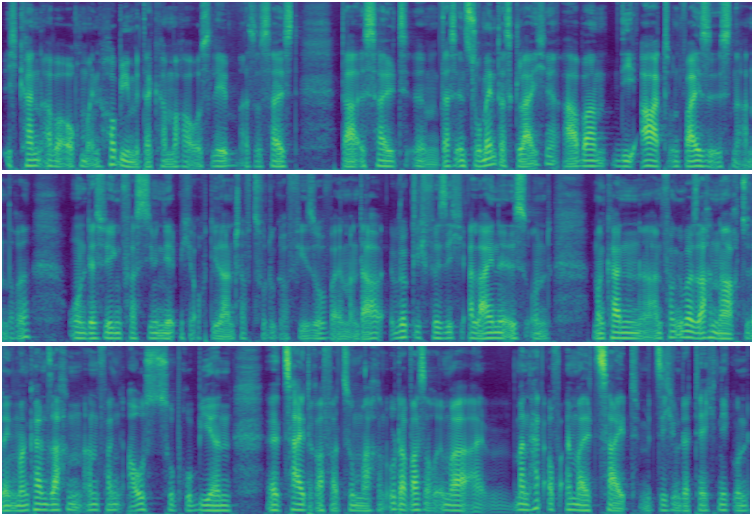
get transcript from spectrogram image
ich kann aber auch mein Hobby mit der Kamera ausleben. Also das heißt, da ist halt ähm, das Instrument das gleiche, aber die Art und Weise ist eine andere. Und deswegen fasziniert mich auch die Landschaftsfotografie so, weil man da wirklich für sich alleine ist und man kann anfangen über Sachen nachzudenken, man kann Sachen anfangen auszuprobieren, äh, Zeitraffer zu machen oder was auch immer. Man hat auf einmal Zeit mit sich und der Technik und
